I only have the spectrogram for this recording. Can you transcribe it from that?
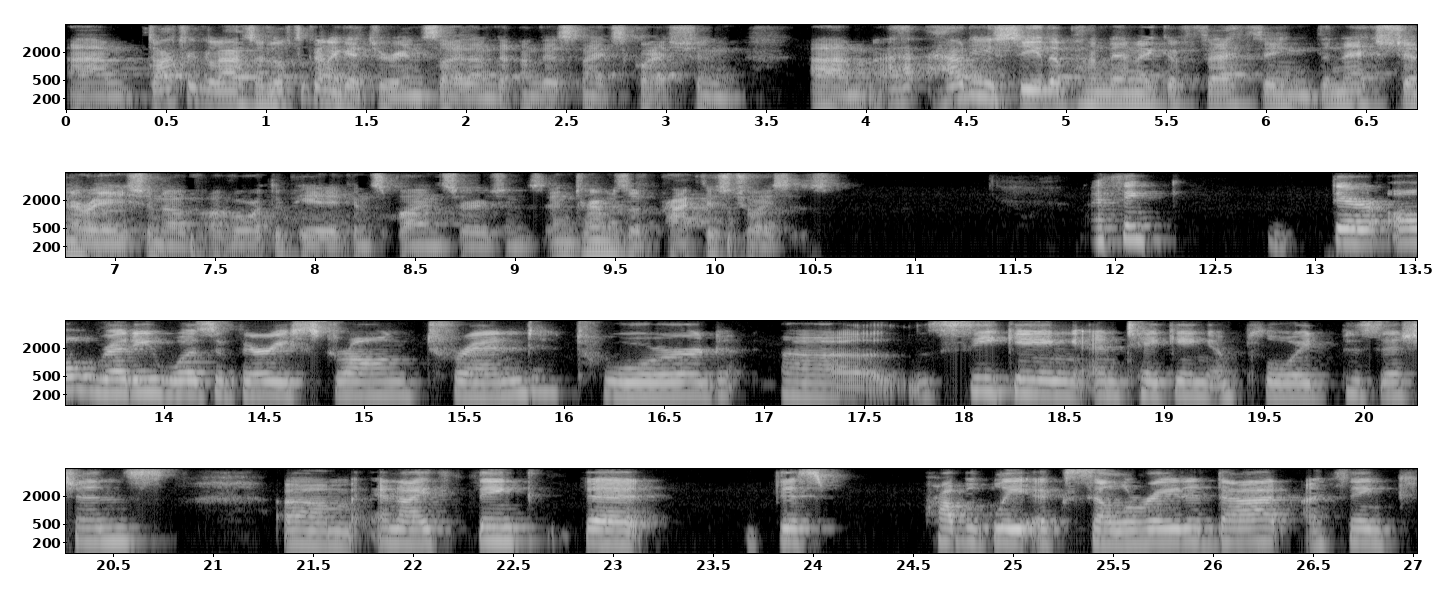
um, Dr. Galatz, I'd love to kind of get your insight on, on this next question. Um, how do you see the pandemic affecting the next generation of, of orthopedic and spine surgeons in terms of practice choices? I think there already was a very strong trend toward uh, seeking and taking employed positions. Um, and I think that this probably accelerated that. I think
